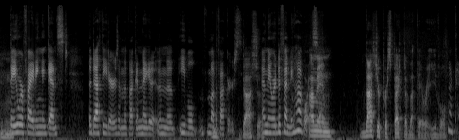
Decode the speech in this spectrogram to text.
Mm-hmm. They were fighting against the Death Eaters and the fucking negative and the evil motherfuckers. Gotcha. And they were defending Hogwarts. I so- mean, that's your perspective that they were evil. okay,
